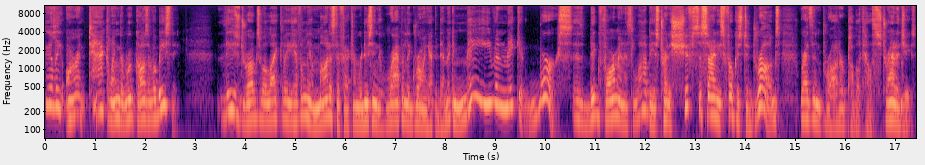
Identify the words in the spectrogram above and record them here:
really aren't tackling the root cause of obesity. These drugs will likely have only a modest effect on reducing the rapidly growing epidemic, and may even make it worse, as Big Pharma and its lobbyists try to shift society's focus to drugs rather than broader public health strategies.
